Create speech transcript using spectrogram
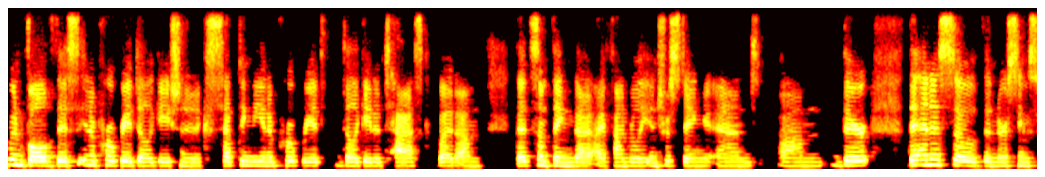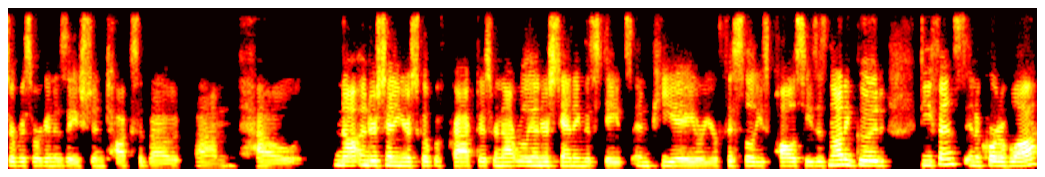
involve this inappropriate delegation and accepting the inappropriate delegated task. But um, that's something that I found really interesting. And um, there, the NSO, the Nursing Service Organization, talks about um, how not understanding your scope of practice or not really understanding the state's NPA or your facility's policies is not a good defense in a court of law.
